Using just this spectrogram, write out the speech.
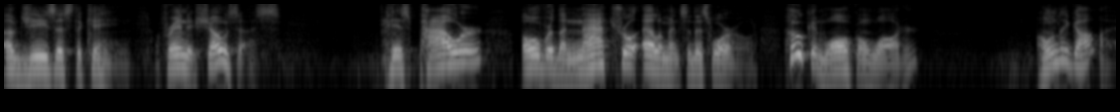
of Jesus the King? Friend, it shows us His power over the natural elements of this world. Who can walk on water? Only God.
